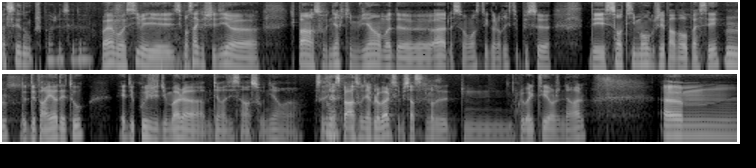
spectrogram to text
passé, donc je sais pas, j'essaie de. Ouais, moi aussi, mais c'est pour ça que je te dis, euh, j'ai pas un souvenir qui me vient en mode euh, ah là, ce moment c'était gaulerie, c'est plus euh, des sentiments que j'ai par rapport au passé. de des périodes et tout. Et du coup, j'ai du mal à me dire, vas-y, c'est un souvenir. euh, Parce que déjà, Ouais. c'est pas un souvenir global, c'est plus un sentiment d'une globalité en général. Euh,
